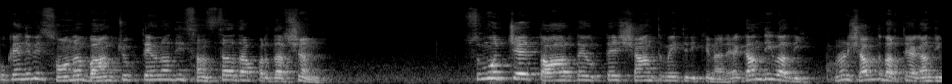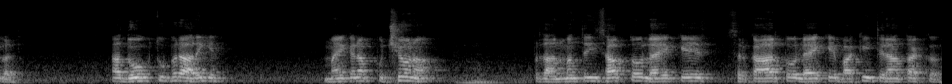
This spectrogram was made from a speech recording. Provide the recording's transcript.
ਉਹ ਕਹਿੰਦੇ ਵੀ ਸੋਨਾ ਸੋਨਮ ਵਾਂਗਚੁਕ ਤੇ ਉਹਨਾਂ ਦੀ ਸੰਸਥਾ ਦਾ ਪ੍ਰਦਰਸ਼ਨ ਸਮੁੱਚੇ ਤੌਰ ਤੇ ਉੱਤੇ ਸ਼ਾਂਤਮਈ ਤਰੀਕੇ ਨਾਲ ਰਿਹਾ। ਗਾਂਧੀਵਾਦੀ, ਉਹਨਾਂ ਨੇ ਸ਼ਬਦ ਵਰਤਿਆ ਗਾਂਧੀਵਾਦੀ। ਆ 2 ਅਕਤੂਬਰ ਆ ਰਹੀ ਹੈ। ਮੈਂ ਕਹਿੰਦਾ ਪੁੱਛਿਓ ਨਾ, ਪ੍ਰਧਾਨ ਮੰਤਰੀ ਸਾਹਿਬ ਤੋਂ ਲੈ ਕੇ, ਸਰਕਾਰ ਤੋਂ ਲੈ ਕੇ ਬਾਕੀ ਧਿਰਾਂ ਤੱਕ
